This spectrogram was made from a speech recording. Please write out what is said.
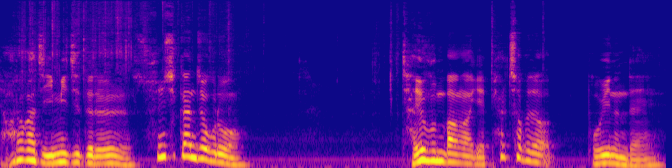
여러 가지 이미지들을 순식간적으로 자유분방하게 펼쳐 보이는데,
